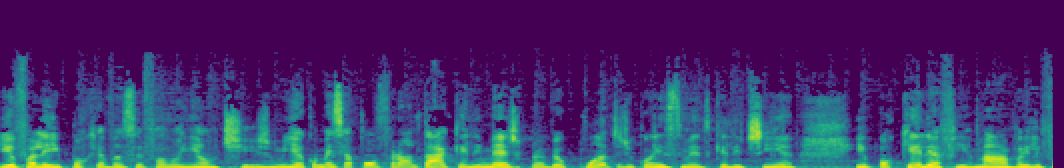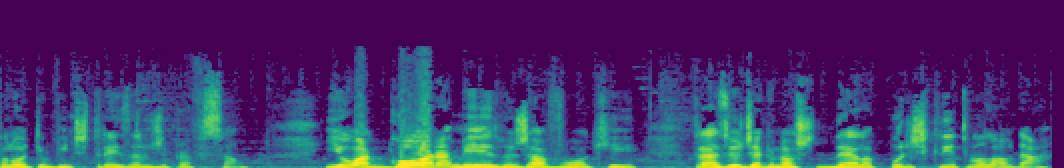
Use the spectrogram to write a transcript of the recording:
E eu falei, e por que você falou em autismo? E eu comecei a confrontar aquele médico para ver o quanto de conhecimento que ele tinha e por que ele afirmava. Ele falou, eu tenho 23 anos de profissão. E eu agora mesmo já vou aqui trazer o diagnóstico dela por escrito, vou laudar.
